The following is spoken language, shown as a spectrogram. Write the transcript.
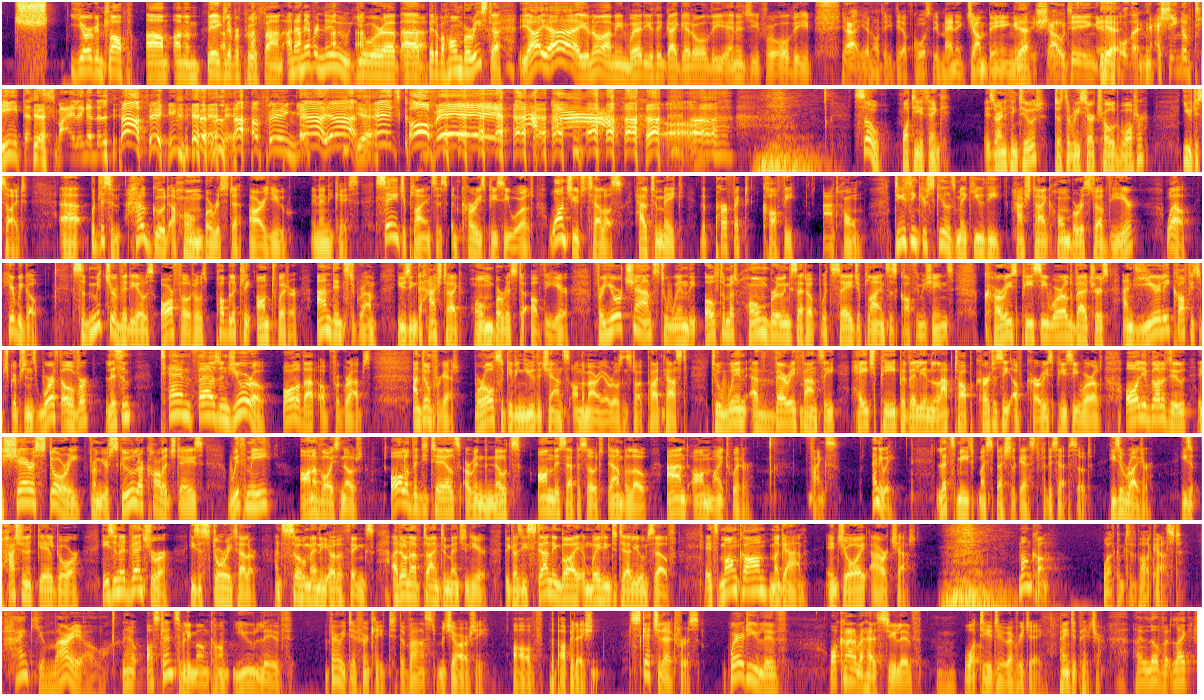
Jurgen Klopp. Um, I'm a big Liverpool fan, and I never knew you were a, a bit of a home barista. Yeah, yeah. You know, I mean, where do you think I get all the energy for all the, yeah, you know, the, the of course, the manic jumping and Yeah. the shouting and Yeah. all the gnashing of teeth and the smiling and the laughing, the laughing. Yeah, yeah. Yeah. It's coffee. So, what do you think? Is there anything to it? Does the research hold water? You decide. Uh, but listen, how good a home barista are you? In any case, Sage Appliances and Currys PC World want you to tell us how to make the perfect coffee at home. Do you think your skills make you the hashtag home barista of the year? Well, here we go. Submit your videos or photos publicly on Twitter and Instagram using the hashtag Home Barista of the Year for your chance to win the ultimate home brewing setup with Sage Appliances coffee machines, Currys PC World vouchers, and yearly coffee subscriptions worth over, listen, 10,000 euro. All of that up for grabs. And don't forget, we're also giving you the chance on the Mario Rosenstock podcast to win a very fancy HP Pavilion laptop courtesy of Currys PC World. All you've got to do is share a story from your school or college days with me on a voice note. All of the details are in the notes on this episode down below and on my Twitter. Thanks. Anyway, let's meet my special guest for this episode. He's a writer, he's a passionate Gaeilgeoir, he's an adventurer, he's a storyteller, and so many other things I don't have time to mention here because he's standing by and waiting to tell you himself. It's Manchan Magan. Enjoy our chat. Manchan, welcome to the podcast. Thank you, Mario. Now, ostensibly, Manchan, you live very differently to the vast majority of the population. Sketch it out for us. Where do you live? What kind of a house do you live? What do you do every day? Paint a picture. I love it. Like,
